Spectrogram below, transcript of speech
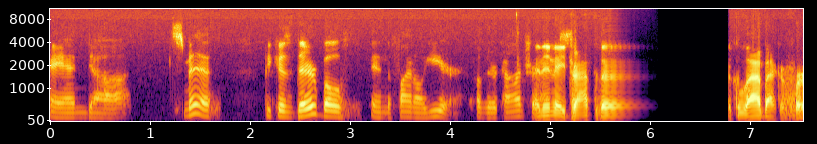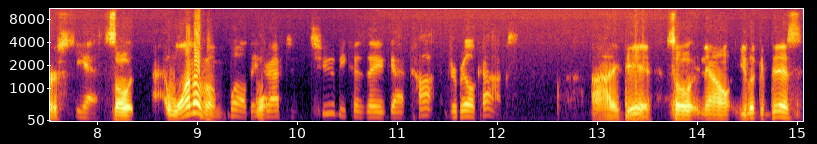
and uh, Smith because they're both in the final year of their contract. and then they drafted a, a linebacker first. Yes. So one of them, Well, they Well- drafted two because they got Co- Jabril Cox. ah, they did. So now you look at this.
